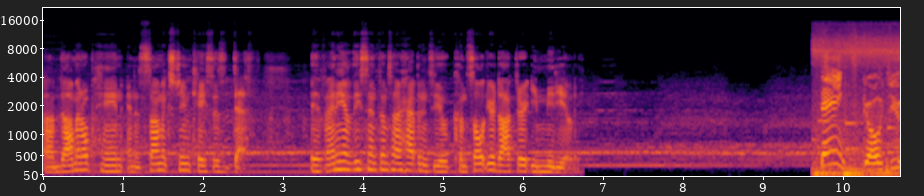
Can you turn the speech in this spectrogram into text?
abdominal pain, and in some extreme cases, death. If any of these symptoms are happening to you, consult your doctor immediately. Thanks, Goju!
